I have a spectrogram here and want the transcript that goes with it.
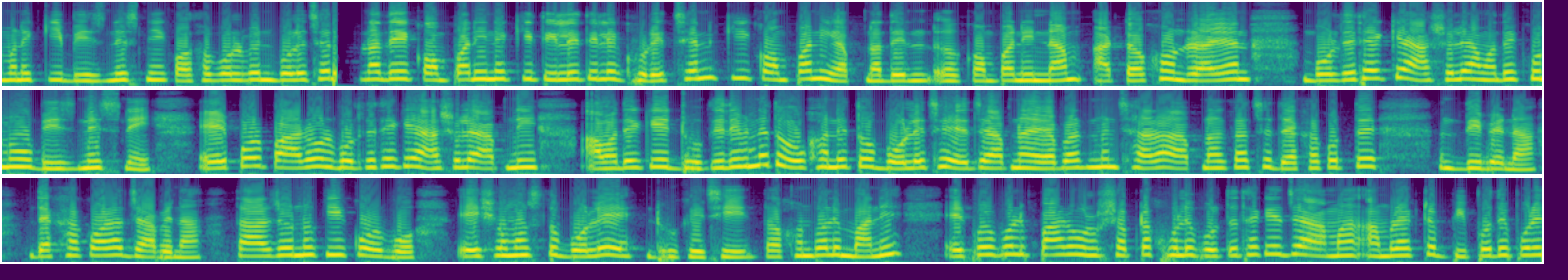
মানে কি বিজনেস নিয়ে কথা বলবেন বলেছেন? আপনাদের কোম্পানি নাকি তিলে তিলে ঘুরেছেন? কি কোম্পানি আপনাদের কোম্পানির নাম? আর তখন রায়ান বলতে থাকে, আসলে আমাদের কোনো বিজনেস নেই। এরপর পারুল বলতে থাকে, আসলে আপনি আমাদেরকে ঢুকতে দেবেন না তো? ওখানে তো বলেছে যে, আপনার অ্যাপার্টমেন্ট ছাড়া আপনার কাছে দেখা করতে দিবে না, দেখা করা যাবে না। তার জন্য কি করব? এই সমস্ত বলে ঢুকেছি। তখন বলে মানে? এরপর বলে, পারুল সবটা খুলে বলতে থাকে যে, আমা- আমরা একটা বিপদে পড়ে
